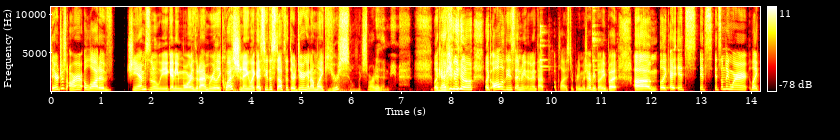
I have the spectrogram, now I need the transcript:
there just aren't a lot of GMs in the league anymore that I'm really questioning. Like I see the stuff that they're doing, and I'm like, you're so much smarter than me, man. Like I Mhm. can, you know, like all of these. I mean, I mean that applies to pretty much everybody, but um, like it's it's it's something where like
